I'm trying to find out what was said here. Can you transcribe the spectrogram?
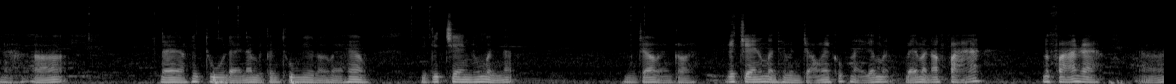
Nè, đó. Đây là cái tool dynamic contour mill nữa các bạn thấy không? Thì cái chain của mình á mình cho bạn coi. Cái chain của mình thì mình chọn ngay khúc này để mà để mà nó phá nó phá ra. Đó,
